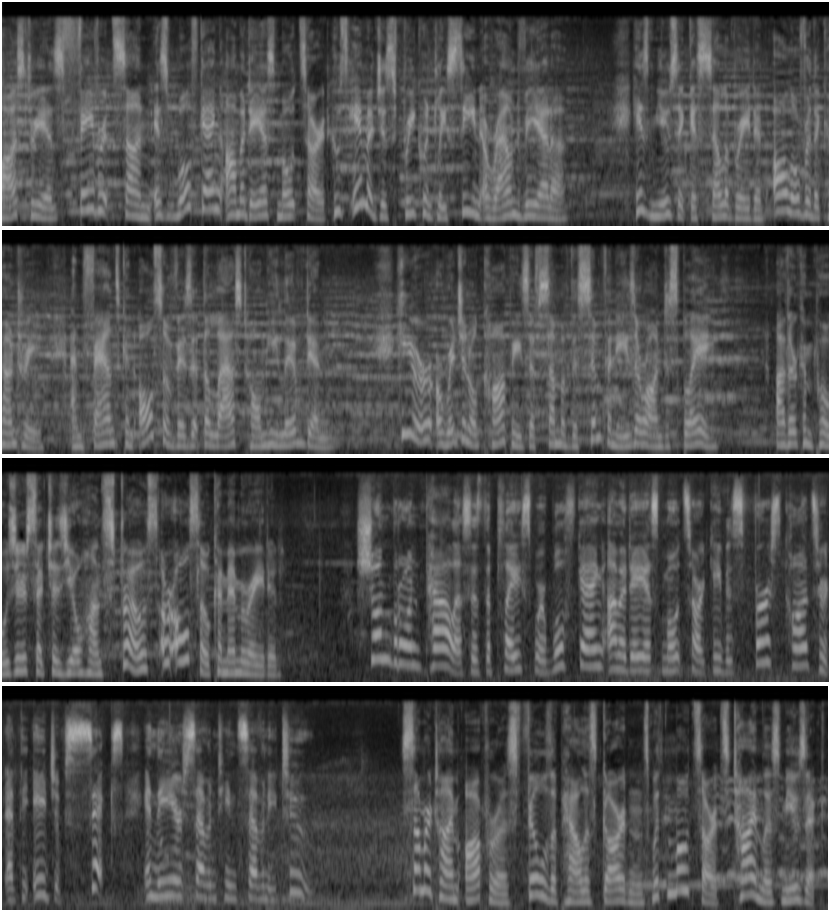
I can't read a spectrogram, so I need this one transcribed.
Austria's favorite son is Wolfgang Amadeus Mozart, whose image is frequently seen around Vienna. His music is celebrated all over the country, and fans can also visit the last home he lived in. Here, original copies of some of the symphonies are on display. Other composers, such as Johann Strauss, are also commemorated. Schönbrunn Palace is the place where Wolfgang Amadeus Mozart gave his first concert at the age of six in the year 1772. Summertime operas fill the palace gardens with Mozart's timeless music.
